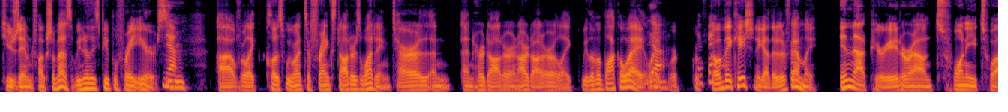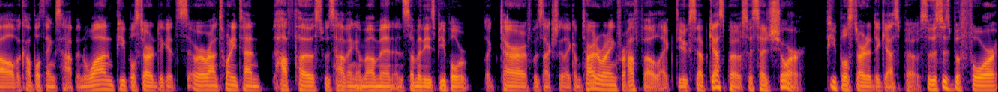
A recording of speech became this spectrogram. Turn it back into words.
huge name in functional medicine. We know these people for eight years. Yeah. Uh, we're like close. We went to Frank's daughter's wedding. Tara and and her daughter and our daughter are like we live a block away. Like Yeah. we're, we're going vacation together. They're family. In that period, around 2012, a couple things happened. One, people started to get, or around 2010, HuffPost was having a moment, and some of these people, like Tara, was actually like, "I'm tired of running for HuffPo. Like, do you accept guest posts?" I said, "Sure." People started to guest post. So this is before,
